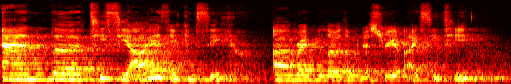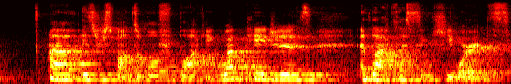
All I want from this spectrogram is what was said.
And the TCI, as you can see, uh, right below the Ministry of ICT, um, is responsible for blocking web pages and blacklisting keywords.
